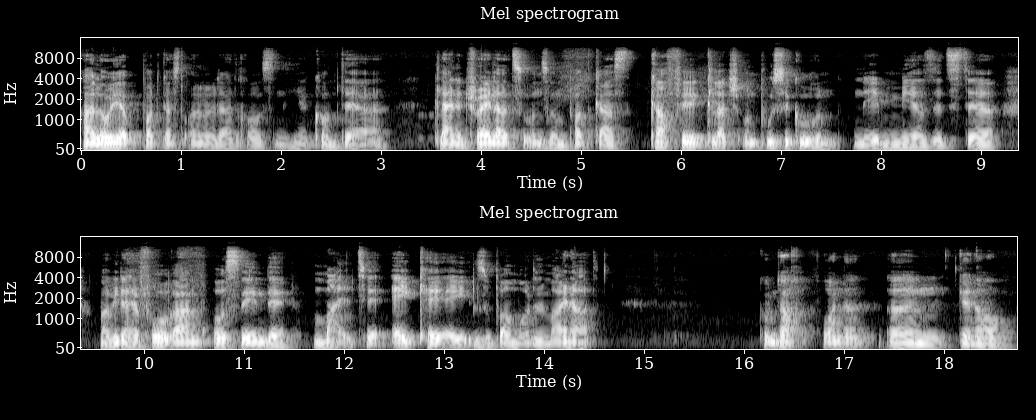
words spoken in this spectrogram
Hallo, ihr Podcast-Eumel da draußen. Hier kommt der kleine Trailer zu unserem Podcast Kaffee, Klatsch und Pussekuchen. Neben mir sitzt der mal wieder hervorragend aussehende Malte, aka Supermodel Meinhardt. Guten Tag, Freunde. Ähm, genau.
